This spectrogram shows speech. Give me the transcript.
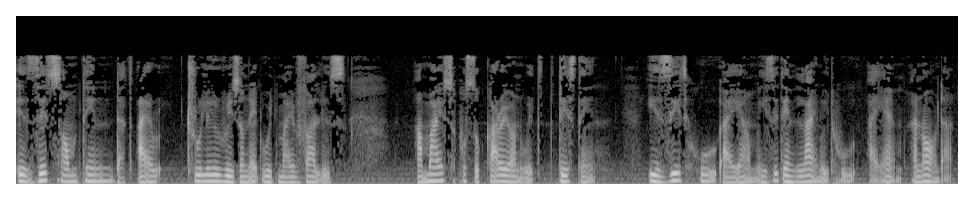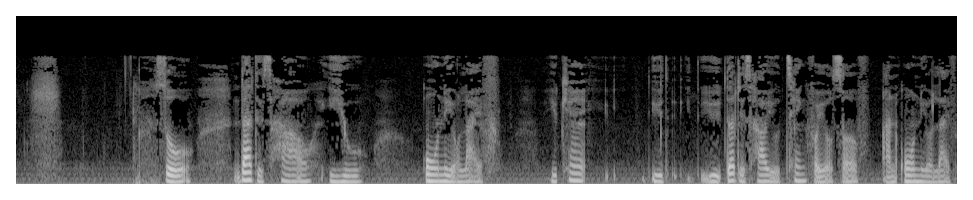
Is it something that I truly resonate with my values? Am I supposed to carry on with this thing? Is it who I am? Is it in line with who I am? And all that. So, that is how you own your life. You can you, you that is how you think for yourself and own your life.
